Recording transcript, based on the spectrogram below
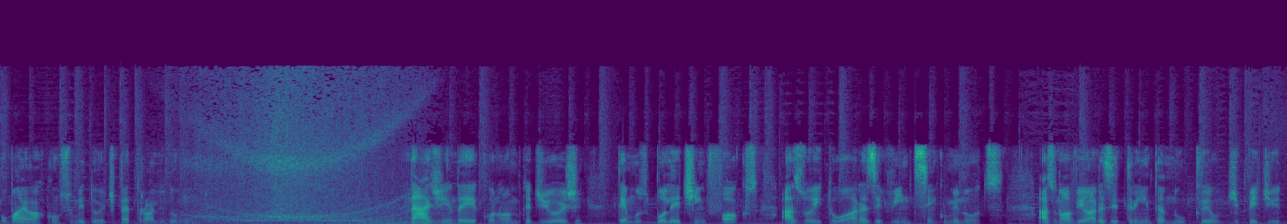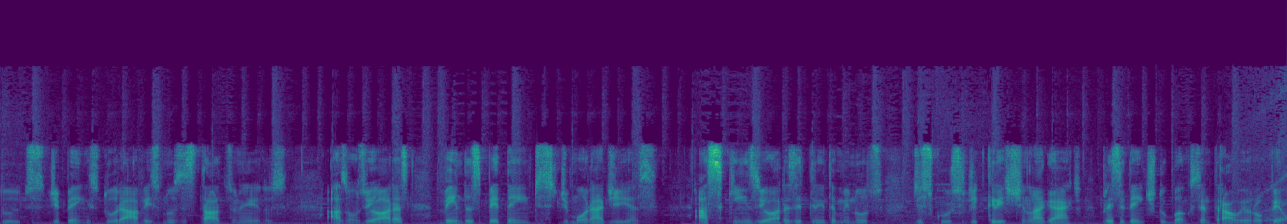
o maior consumidor de petróleo do mundo. Na agenda econômica de hoje, temos Boletim Focus às 8 horas e 25 minutos. Às 9 horas e 30, Núcleo de Pedidos de Bens Duráveis nos Estados Unidos. Às 11 horas, Vendas Pendentes de Moradias. Às 15 horas e 30 minutos, discurso de Christine Lagarde, presidente do Banco Central Europeu.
